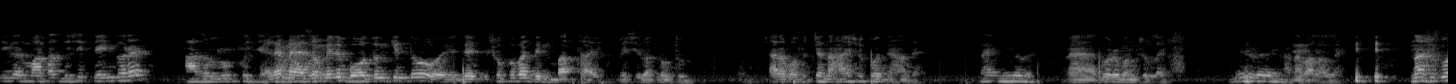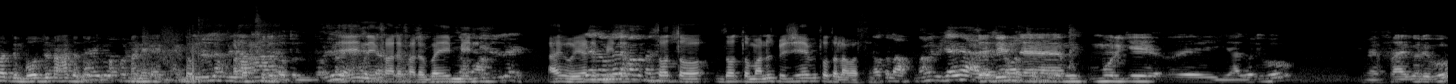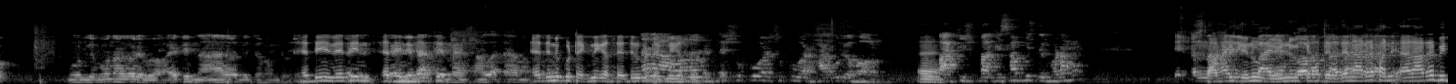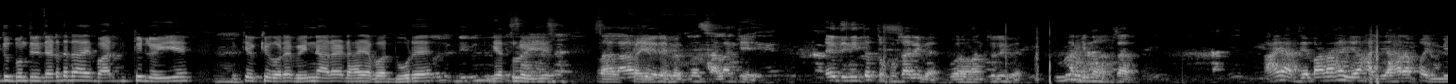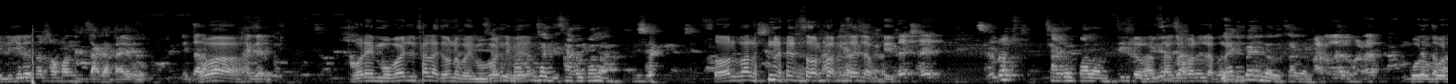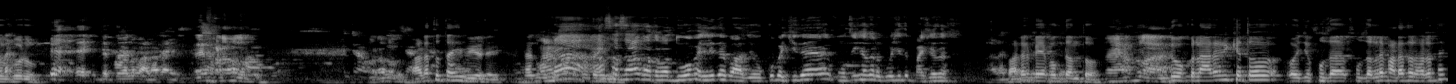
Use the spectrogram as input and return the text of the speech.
এবার মাথার বেশি পেইন করে হাজার লোক করছে এটা ম্যাচ মিলে বহুদিন কিন্তু এই যে শুক্রবার দিন বাদ খায় বেশিরভাগ নতুন। সারা বছরটা না হয় শুক্রবার দেখা দেয় নাই মিলবে। হ্যাঁ গরুর মাংস লাই। মিলবে। খানা ভালো লাই। না শুক্রবার দিন বহুত দিন হাতে নতুন। মানে একদম নেই পারে পারে ভাই মেন আই হই আর যত যত মানুষ বেশি হবে তত লাভ আছে। কত লাভ। মানে বিজয় যেদিন মুরগি এই ইয়া করিব ফ্রাই করিব মুরগি বোনা করিব এদিন না আরও দিতে হবে এদিন এদিন এদিন এদিন একটু টেকনিক আছে এদিন টেকনিক আছে। শুক্রবার শুক্রবার হাড়গুলো হল বাকি বাকি ছাব্বিশ দিন ঘোরা হয়। আর পানি আর আর বিদ্যুৎ মন্ত্রী বার তুই লইয়ে কেউ কেউ করে বিভিন্ন আর ঢাই আবার দূরে। গিয়ে। সালা কে এই দিনই তো হোসারিবে গরু মাংস রিবে আর কি না হোসার আয়া যে বালা হয় হারা পাই মিলিয়ে তো সমান জায়গা তাইব এটা ওরে মোবাইল ফেলা দেও না ভাই মোবাইল নিবে। সল পালন সল চাই কি। ছাগল পালন। ছাগল পালন ব্ল্যাক বেঙ্গল ছাগল। ভাড়া গরু গরু গরু। এটা তো ভালো ভাড়া তো তাই বিয়ে আচ্ছা আচ্ছা গতবার দুও ফেলি দে বাজে ওকে বেচি দে পঁচিশ হাজার ওকে বেচি দে বাইশ হাজার। ব্যাপক দাম তো। কিন্তু আর কে তো ওই যে পূজা পূজালে ফাটা তোর হারতে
